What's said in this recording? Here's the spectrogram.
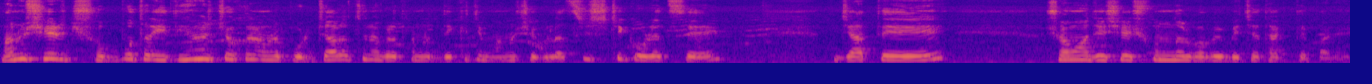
মানুষের সভ্যতার ইতিহাস যখন আমরা পর্যালোচনা করি আমরা দেখি যে মানুষ এগুলো সৃষ্টি করেছে যাতে সমাজে সে সুন্দরভাবে বেঁচে থাকতে পারে,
